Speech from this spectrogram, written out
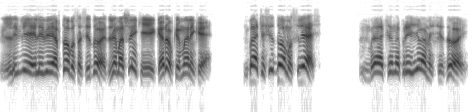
«Левее, левее автобуса, Седой, две машинки и коробка маленькая». «Батя Седому, связь!» «Батя на приеме, Седой.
